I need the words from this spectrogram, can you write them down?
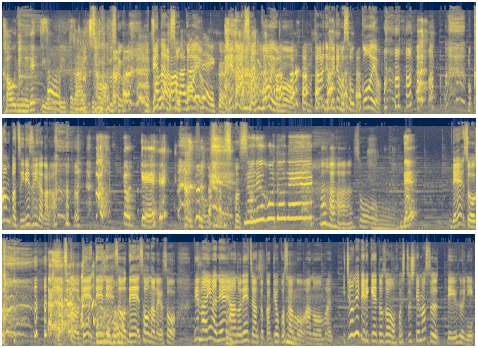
顔に塗れって言われてるから、いつも。もう出たら速攻よ。出たら速攻よもうもうタオルで拭いたらもう速攻よもう間髪入れずりだからオッケそうそうそうなるほどね。ははは。そうで、で？そうそうそうででねそう。で そうなのよそう。でまあ今ね、うん。あのれいちゃんとか京子さんも、あのまあ一応ねデリケートゾーン保湿してますっていうふうに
